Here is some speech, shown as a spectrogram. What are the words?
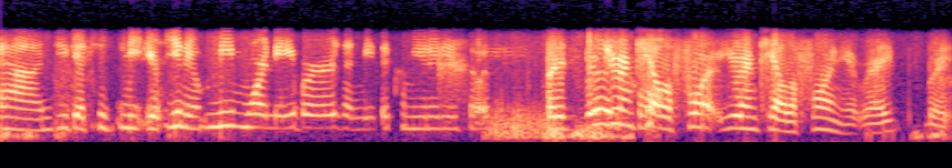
and you get to meet your you know meet more neighbors and meet the community so it's But it's but you're in cool. California. You're in California, right? Right.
